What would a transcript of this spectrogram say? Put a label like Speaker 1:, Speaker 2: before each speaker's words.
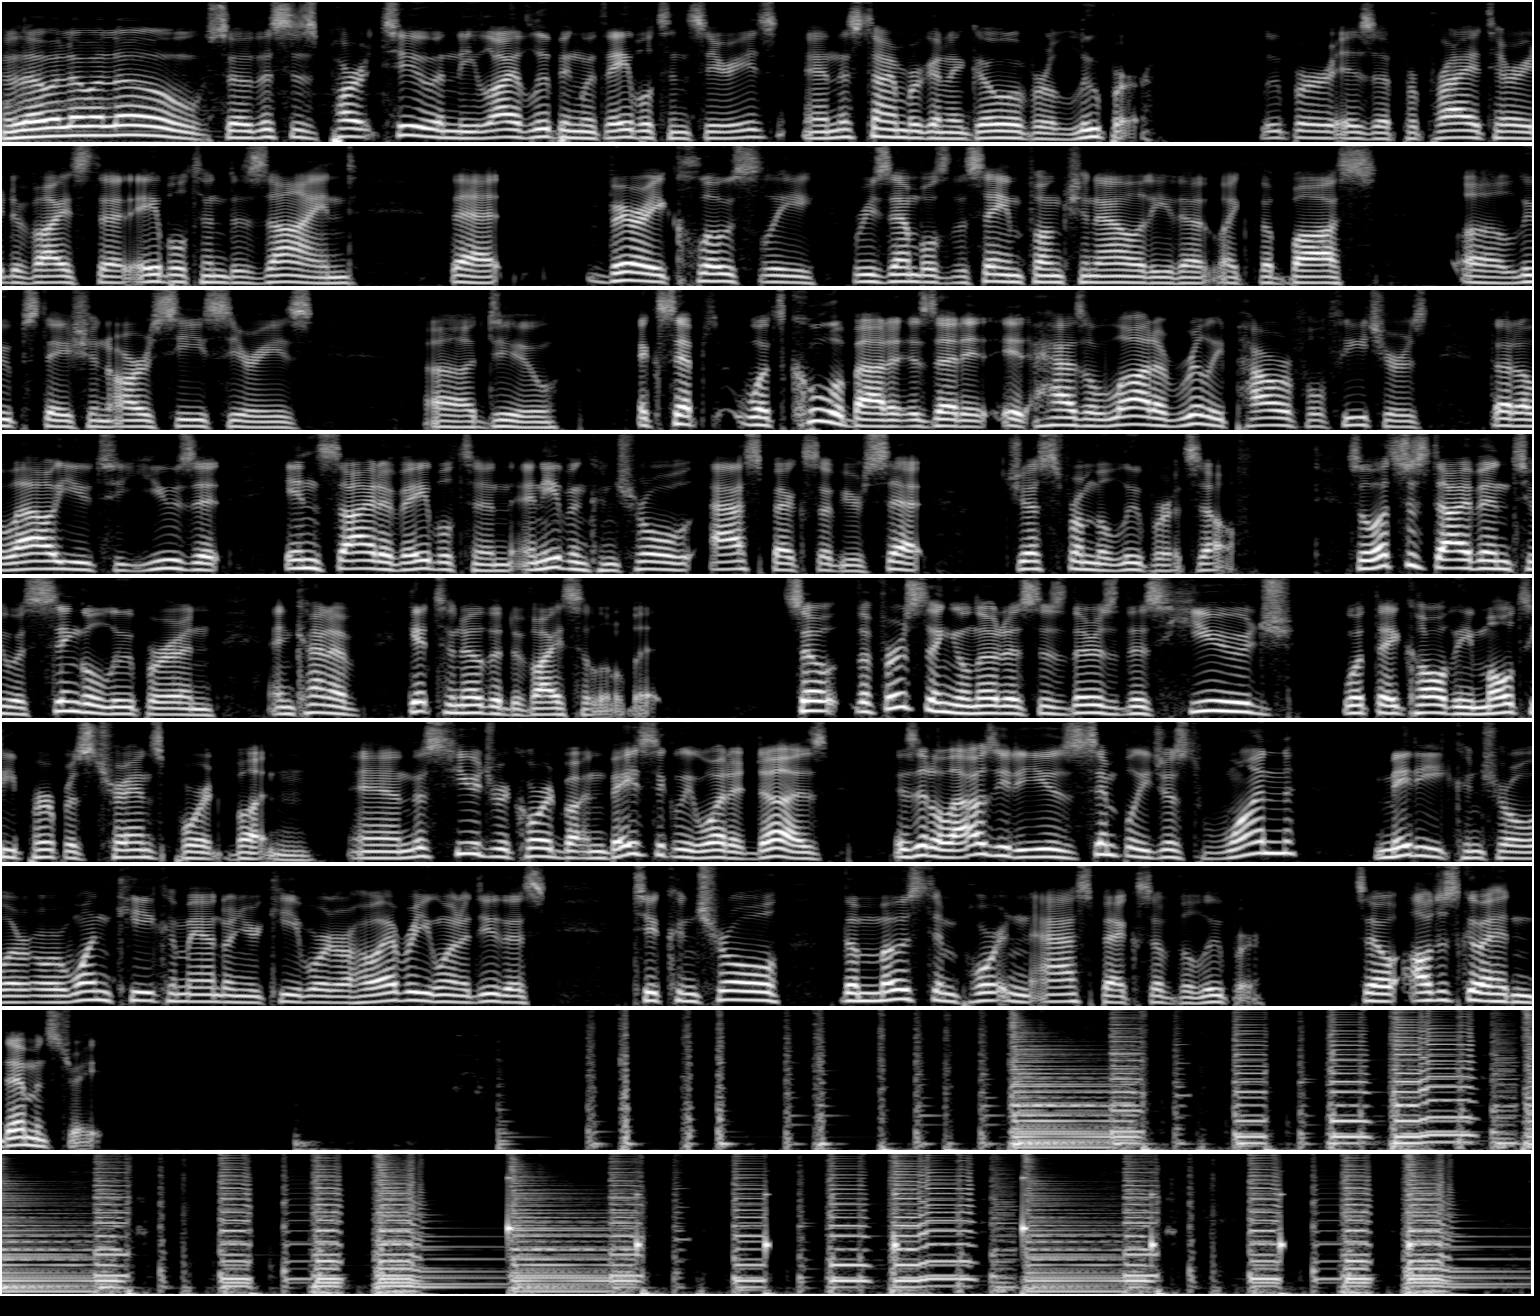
Speaker 1: Hello, hello, hello. So this is part two in the live looping with Ableton series, and this time we're going to go over Looper. Looper is a proprietary device that Ableton designed that very closely resembles the same functionality that like the Boss uh, Loop Station RC series uh, do. Except what's cool about it is that it, it has a lot of really powerful features that allow you to use it inside of Ableton and even control aspects of your set just from the looper itself. So let's just dive into a single looper and, and kind of get to know the device a little bit. So the first thing you'll notice is there's this huge, what they call the multi-purpose transport button. And this huge record button, basically what it does is it allows you to use simply just one MIDI controller or one key command on your keyboard or however you want to do this to control the most important aspects of the looper. So I'll just go ahead and demonstrate.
